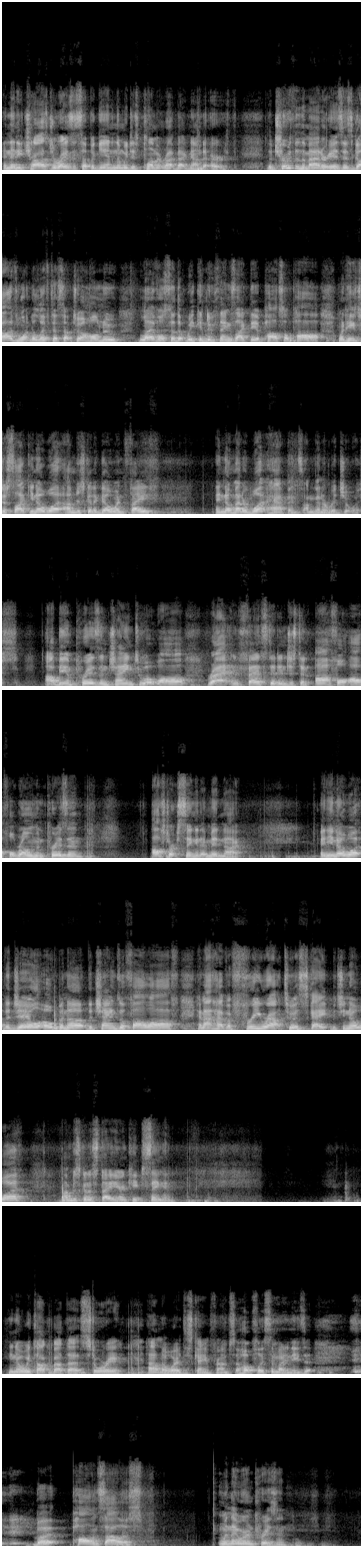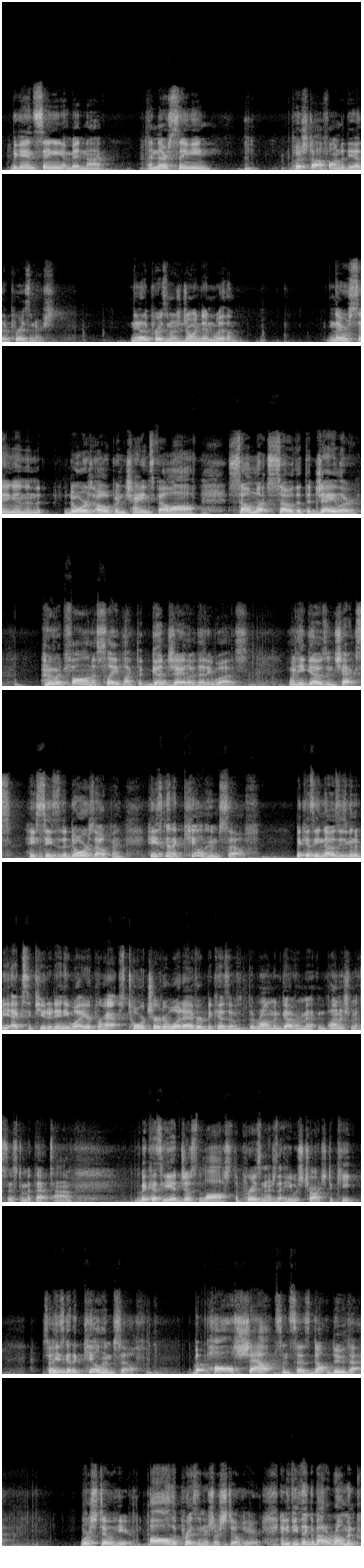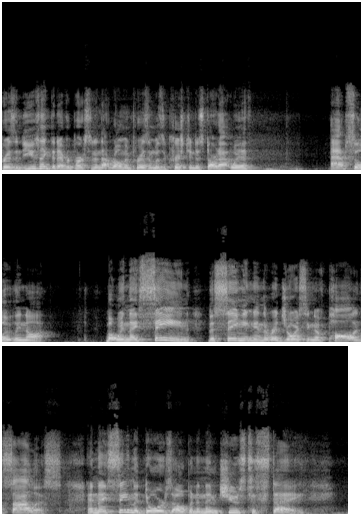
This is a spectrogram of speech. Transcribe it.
And then He tries to raise us up again, and then we just plummet right back down to earth. The truth of the matter is, is God's wanting to lift us up to a whole new level so that we can do things like the Apostle Paul when he's just like, you know what? I'm just going to go in faith, and no matter what happens, I'm going to rejoice. I'll be in prison, chained to a wall, rat infested in just an awful, awful Roman prison. I'll start singing at midnight. And you know what? The jail will open up, the chains will fall off, and I have a free route to escape. But you know what? I'm just going to stay here and keep singing. You know, we talk about that story. I don't know where this came from, so hopefully somebody needs it. But Paul and Silas, when they were in prison, began singing at midnight, and they're singing pushed off onto the other prisoners. And the other prisoners joined in with them. And they were singing, and the doors opened, chains fell off. So much so that the jailer, who had fallen asleep like the good jailer that he was, when he goes and checks, he sees the doors open, he's going to kill himself because he knows he's going to be executed anyway, or perhaps tortured or whatever because of the Roman government and punishment system at that time, because he had just lost the prisoners that he was charged to keep. So he's going to kill himself. But Paul shouts and says, Don't do that. We're still here. All the prisoners are still here. And if you think about a Roman prison, do you think that every person in that Roman prison was a Christian to start out with? Absolutely not. But when they seen the singing and the rejoicing of Paul and Silas, and they seen the doors open and them choose to stay,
